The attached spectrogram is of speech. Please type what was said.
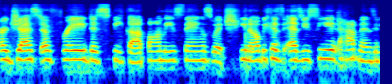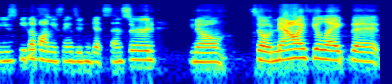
are just afraid to speak up on these things, which, you know, because as you see it happens, if you speak up on these things, you can get censored, you know. So now I feel like the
